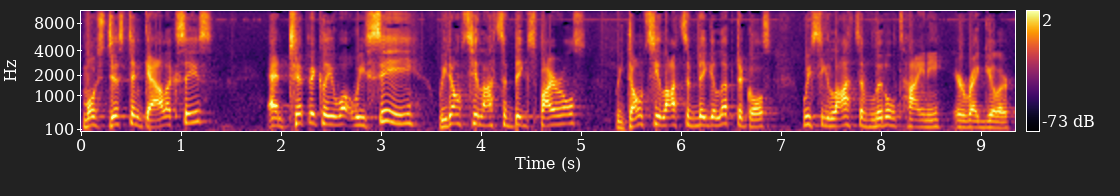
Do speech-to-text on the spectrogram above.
most distant galaxies And typically, what we see, we don't see lots of big spirals, we don't see lots of big ellipticals, we see lots of little tiny irregular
